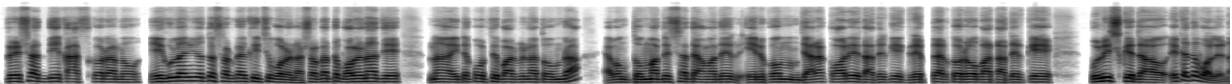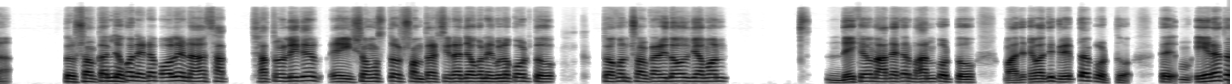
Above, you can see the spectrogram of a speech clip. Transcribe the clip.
প্রেশার দিয়ে কাজ করানো এগুলো নিয়ে তো সরকার কিছু বলে না। সরকার তো বলে না যে না এটা করতে পারবে না তোমরা এবং তোমাদের সাথে আমাদের এরকম যারা করে তাদেরকে গ্রেপ্তার করো বা তাদেরকে পুলিশকে দাও। এটা তো বলে না। তো সরকার যখন এটা বলে না ছাত্রলীগের এই সমস্ত সন্ত্রাসীরা যখন এগুলো করতো তখন সরকারি দল যেমন দেখেও না দেখার ভান করতো মাঝে মাঝে গ্রেপ্তার করতো। এরা তো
